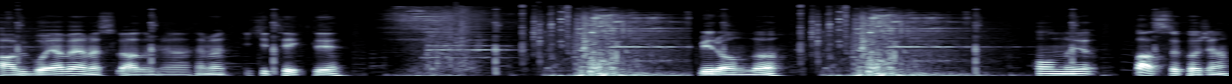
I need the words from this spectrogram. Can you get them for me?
Abi boya vermesi lazım ya. Hemen iki tekli. Bir onlu. Onluyu bastık hocam.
